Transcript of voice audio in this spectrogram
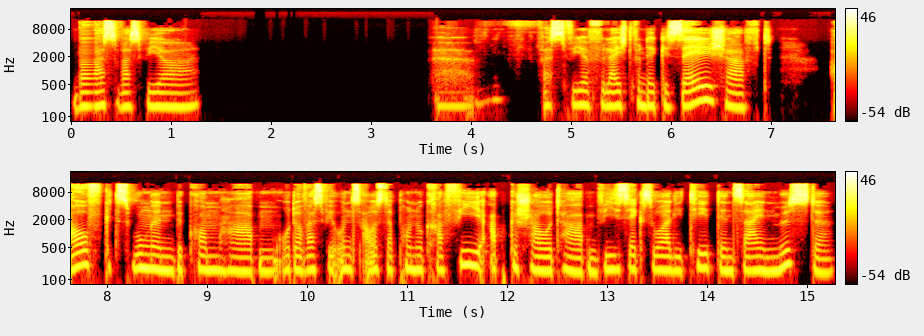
was, was wir, äh, was wir vielleicht von der Gesellschaft aufgezwungen bekommen haben oder was wir uns aus der Pornografie abgeschaut haben, wie Sexualität denn sein müsste,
